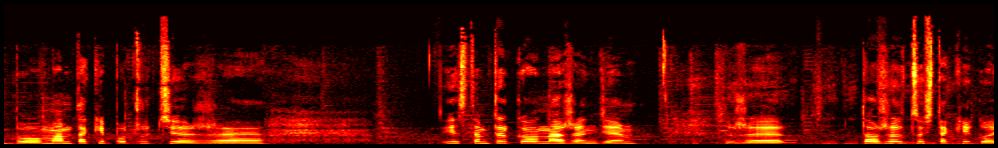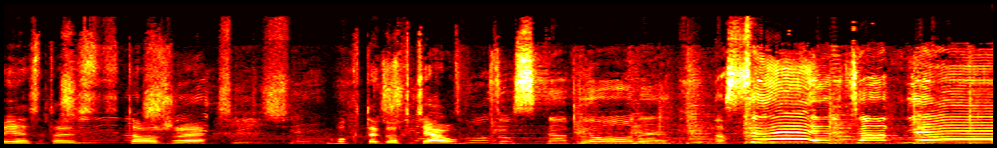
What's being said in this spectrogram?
bo mam takie poczucie, że jestem tylko narzędziem, że to, że coś takiego jest, to jest to, że Bóg tego chciał. Pozostawione na serca dnie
